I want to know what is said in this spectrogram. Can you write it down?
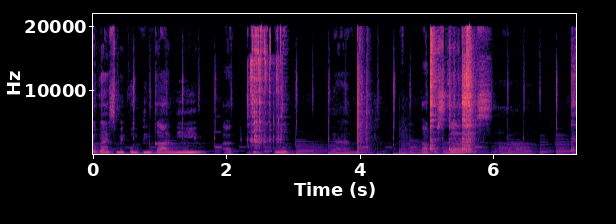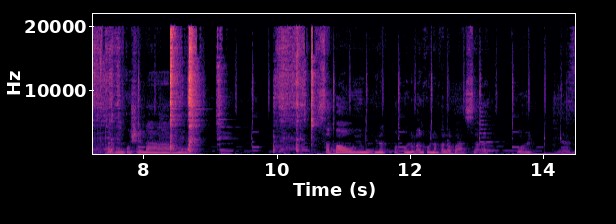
Ito guys, may kunting kanin at dog food. Yan. Tapos guys, ah, lagyan ko siya ng sabaw, yung pinagpakuluan ko ng kalabasa at pork. Yan.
